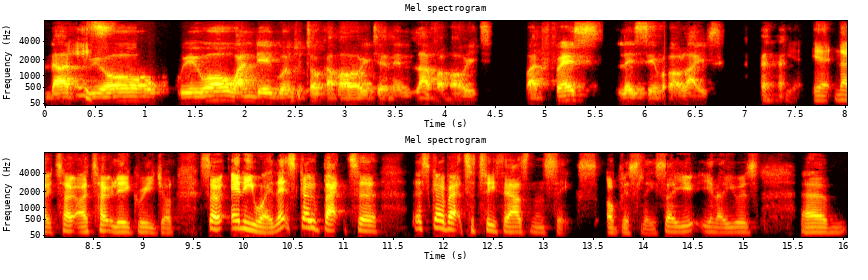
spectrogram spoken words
that we all we all one day going to talk about it and then laugh about it. But first, let's save our lives yeah, yeah, no, to- I totally agree, John. So anyway, let's go back to let's go back to 2006. Obviously, so you you know you was, um,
